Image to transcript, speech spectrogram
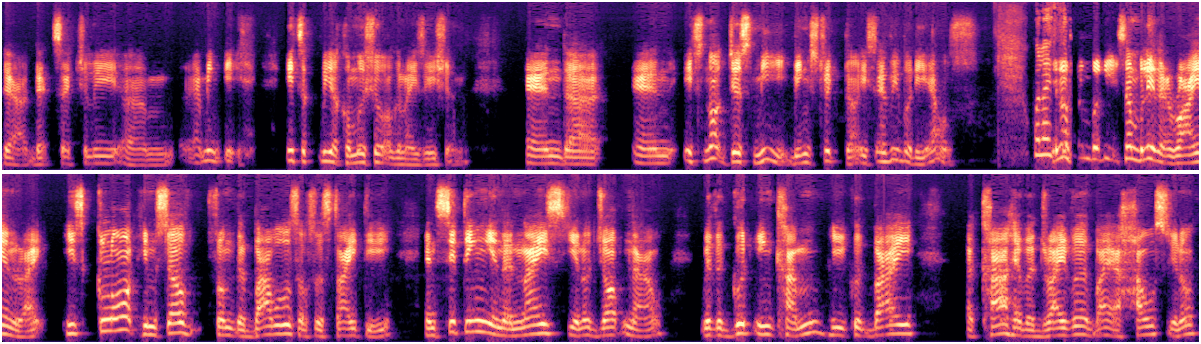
yeah, that's actually. Um, I mean, it, it's a we are a commercial organization, and uh, and it's not just me being strict. Uh, it's everybody else Well, I you know somebody somebody like ryan right? He's clawed himself from the bowels of society and sitting in a nice you know job now with a good income. He could buy a car have a driver buy a house you know.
